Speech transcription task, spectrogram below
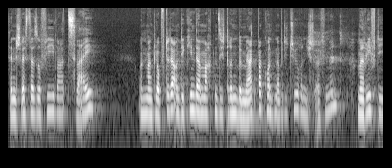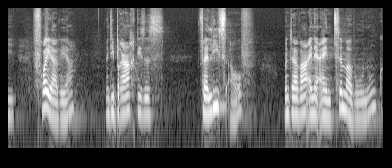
Seine Schwester Sophie war zwei und man klopfte da und die Kinder machten sich drin bemerkbar, konnten aber die Türe nicht öffnen. Man rief die Feuerwehr und die brach dieses Verlies auf und da war eine Einzimmerwohnung.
